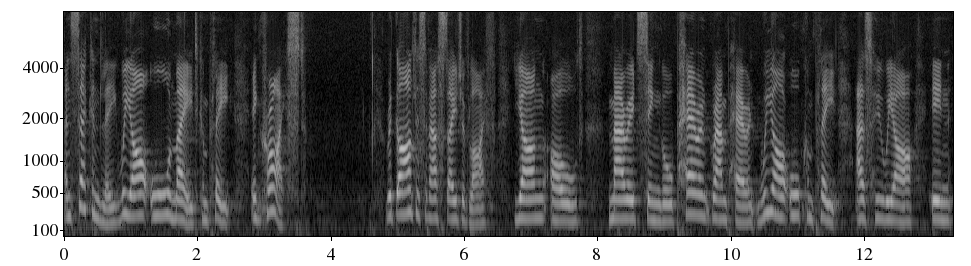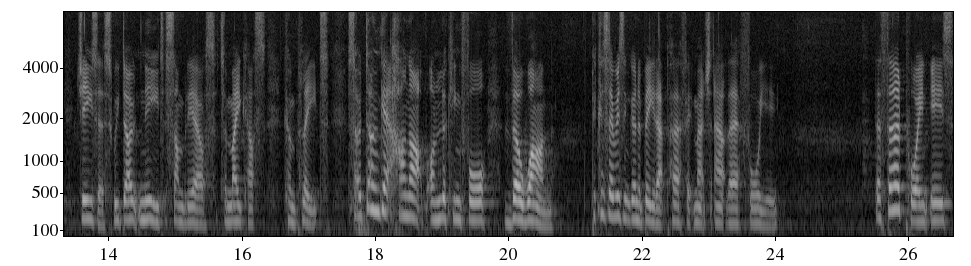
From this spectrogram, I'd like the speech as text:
And secondly, we are all made complete in Christ. Regardless of our stage of life, young, old, married, single, parent, grandparent, we are all complete as who we are in Jesus. We don't need somebody else to make us complete. So don't get hung up on looking for the one, because there isn't going to be that perfect match out there for you. The third point is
